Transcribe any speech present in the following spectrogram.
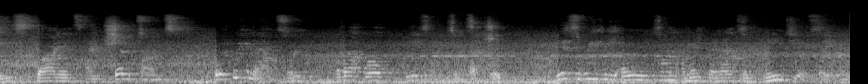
events, dine-ins and showtimes, but a quick announcement about, well, these announcements actually. This will be the only time I make the announcement into your statement,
